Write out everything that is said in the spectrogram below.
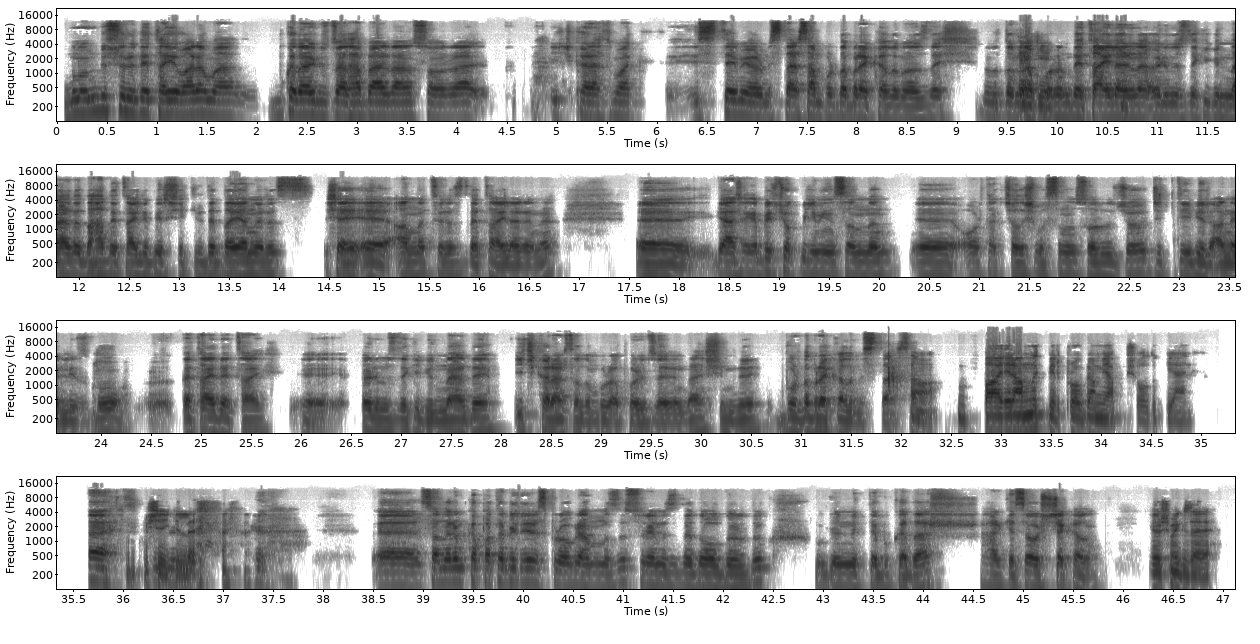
bunun bir sürü detayı var ama bu kadar güzel haberden sonra iç karartmak istemiyorum. İstersen burada bırakalım Özdeş. Bu raporun detaylarına önümüzdeki günlerde daha detaylı bir şekilde dayanırız. Şey e, anlatırız detaylarını. E, gerçekten birçok bilim insanının e, ortak çalışmasının sonucu ciddi bir analiz bu. E, detay detay e, önümüzdeki günlerde iç karartalım bu rapor üzerinden. Şimdi burada bırakalım istersen. Tamam. Bayramlık bir program yapmış olduk yani. Evet. Bu şekilde. ee, sanırım kapatabiliriz programımızı. Süremizi de doldurduk. Bugünlük de bu kadar. Herkese hoşçakalın. Görüşmek üzere.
